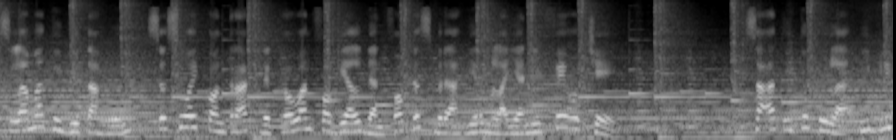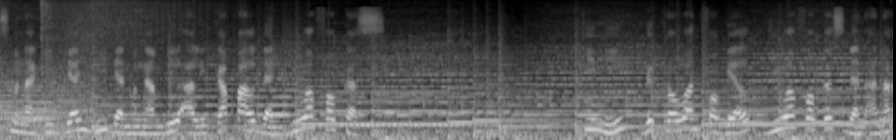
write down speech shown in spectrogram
Selama tujuh tahun, sesuai kontrak, The Crown Vogel dan Fokus berakhir melayani VOC. Saat itu pula, iblis menagih janji dan mengambil alih kapal dan jiwa Fokus. Kini, The Crown Vogel, jiwa Fokus dan anak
